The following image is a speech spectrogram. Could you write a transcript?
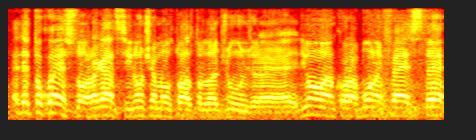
E detto questo, ragazzi, non c'è molto altro da aggiungere. Di nuovo ancora buone feste,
